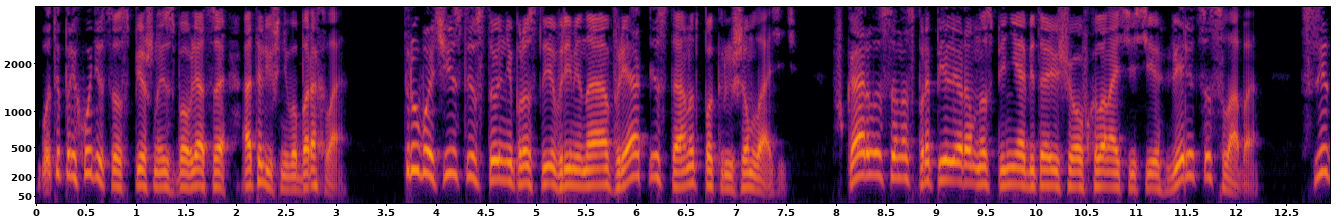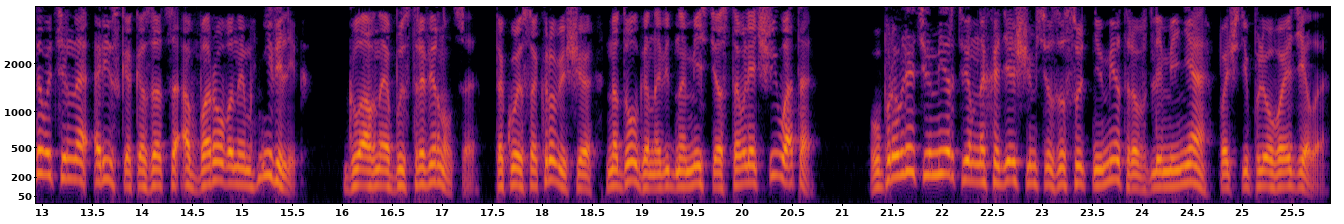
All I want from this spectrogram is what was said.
Вот и приходится спешно избавляться от лишнего барахла. Трубочисты в столь непростые времена вряд ли станут по крышам лазить. В Карлосона с пропеллером на спине обитающего в Хлонасисе верится слабо. Следовательно, риск оказаться обворованным невелик. Главное быстро вернуться. Такое сокровище надолго на видном месте оставлять чревато. Управлять умертвием, находящимся за сотню метров, для меня почти плевое дело,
